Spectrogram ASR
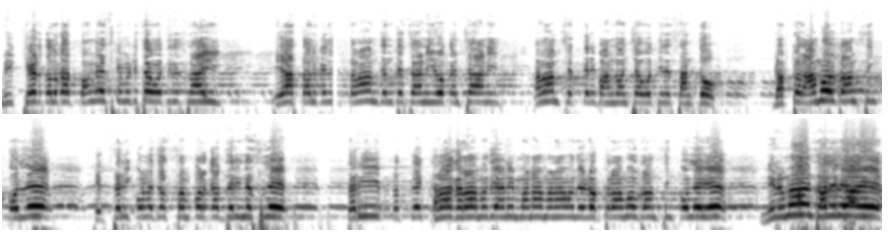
मी खेड तालुका काँग्रेस कमिटीच्या वतीनेच नाही या तालुक्यातील तमाम जनतेच्या आणि युवकांच्या आणि तमाम शेतकरी बांधवांच्या वतीने सांगतो. डॉक्टर अमोल रामसिंग कोल्हे हे जरी कोणाच्या संपर्कात जरी नसले तरी प्रत्येक घराघरामध्ये आणि मनामनामध्ये डॉक्टर अमोल रामसिंग कोल्हे हे निर्माण झालेले आहेत.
